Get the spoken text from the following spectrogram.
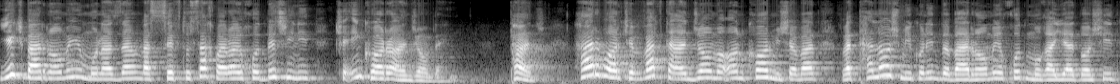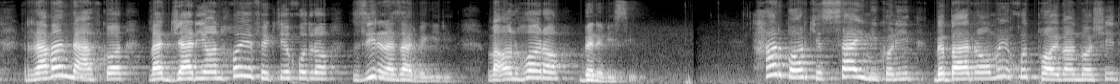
یک برنامه منظم و سفت و سخت برای خود بچینید که این کار را انجام دهید. پنج هر بار که وقت انجام آن کار می شود و تلاش می کنید به برنامه خود مقید باشید روند افکار و جریان های فکری خود را زیر نظر بگیرید و آنها را بنویسید. هر بار که سعی می کنید به برنامه خود پایبند باشید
